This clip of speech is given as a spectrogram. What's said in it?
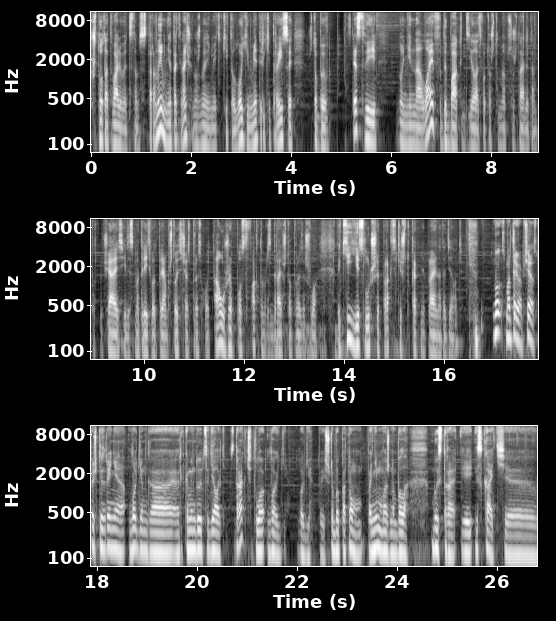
что-то отваливается там со стороны. Мне так или иначе нужно иметь какие-то логи, метрики, трейсы, чтобы впоследствии ну, не на live debug делать, вот то, что мы обсуждали, там, подключаясь, или смотреть вот прям, что сейчас происходит, а уже постфактум разбирать, что произошло. Какие есть лучшие практики, что как мне правильно это делать? Ну, смотри, вообще, с точки зрения логинга рекомендуется делать structured логи, логи, то есть чтобы потом по ним можно было быстро искать, э,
